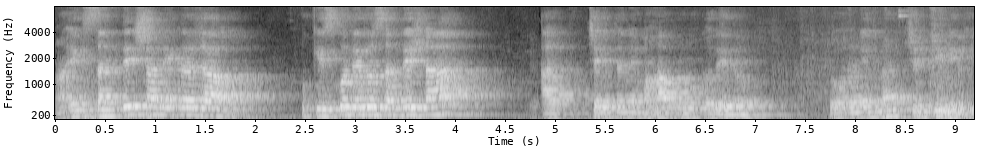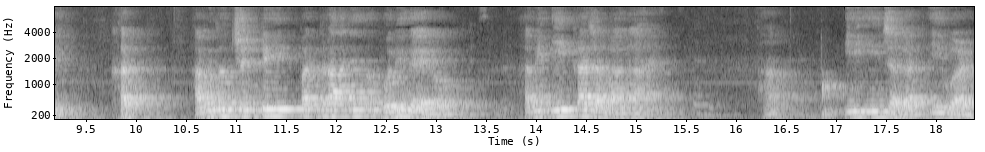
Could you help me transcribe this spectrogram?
हाँ, एक संदेशा लेकर जाओ। वो किसको दे दो संदेशा? आप चैतन्य महाप्रभु को दे दो। तो उन्होंने ना चिट्ठी लिखी। खत। अभी तो चिट्ठी पत्र आदि तो भूल ही गए लोग। अभी ई का जमाना है। हाँ ई ई जगत ई वर्ल्ड।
